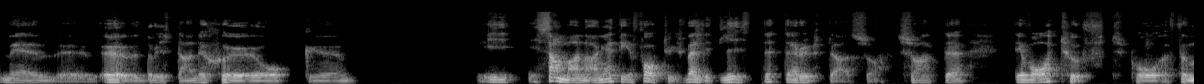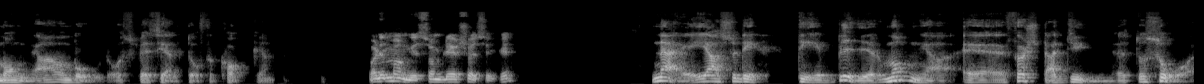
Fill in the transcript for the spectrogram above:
med eh, överbrytande sjö och eh, i, i sammanhanget är fartyget väldigt litet där ute alltså. Så att eh, det var tufft på, för många ombord och speciellt då för kocken. Var det många som blev sjösjuka? Nej, alltså det, det blir många eh, första dygnet och så.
